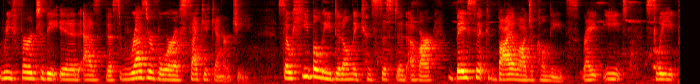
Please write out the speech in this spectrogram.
referred to the id as this reservoir of psychic energy. So he believed it only consisted of our basic biological needs right? Eat sleep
